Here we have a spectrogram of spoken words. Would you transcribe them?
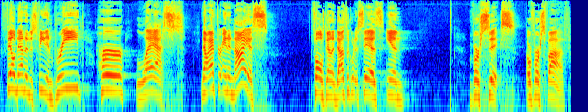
fell down at his feet and breathed her last. Now, after Ananias falls down and dies, look what it says in verse 6 or verse 5.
